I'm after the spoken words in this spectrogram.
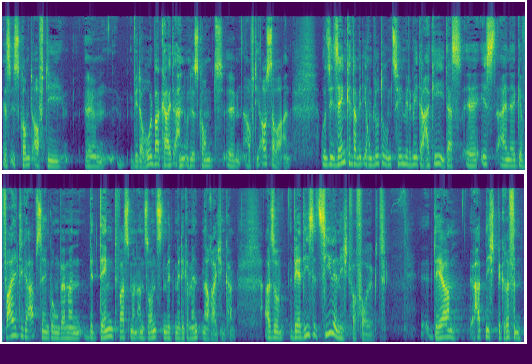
Es ist, kommt auf die ähm, Wiederholbarkeit an und es kommt ähm, auf die Ausdauer an. Und sie senken damit ihren Blutdruck um 10 mm Hg. Das äh, ist eine gewaltige Absenkung, wenn man bedenkt, was man ansonsten mit Medikamenten erreichen kann. Also wer diese Ziele nicht verfolgt, der hat nicht begriffen,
